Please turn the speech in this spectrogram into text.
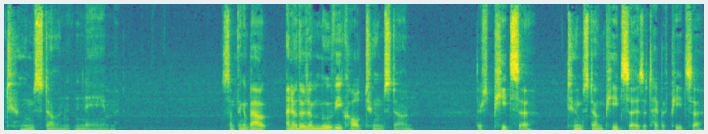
Tombstone name. Something about I know there's a movie called Tombstone. There's pizza. Tombstone pizza is a type of pizza.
